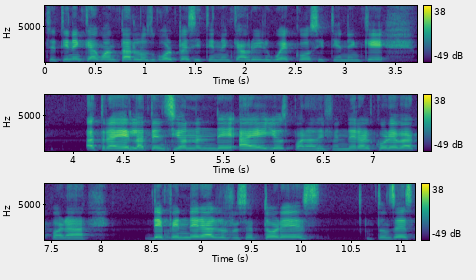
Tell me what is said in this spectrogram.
se tienen que aguantar los golpes y tienen que abrir huecos y tienen que atraer la atención de, a ellos para defender al coreback, para defender a los receptores. Entonces,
